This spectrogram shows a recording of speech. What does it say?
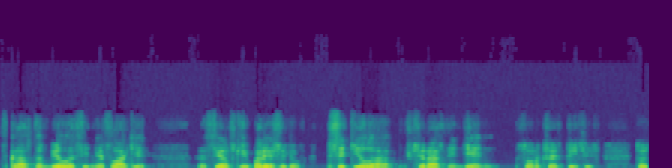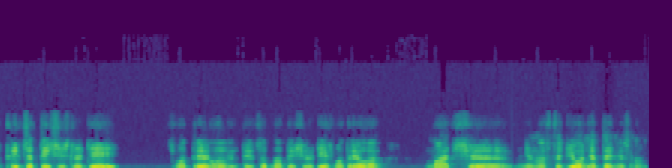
в красно-бело-синие флаги сербских болельщиков. Посетило вчерашний день 46 тысяч. То есть 30 тысяч людей смотрело, 31 тысяча людей смотрело матч э, не на стадионе теннисном,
